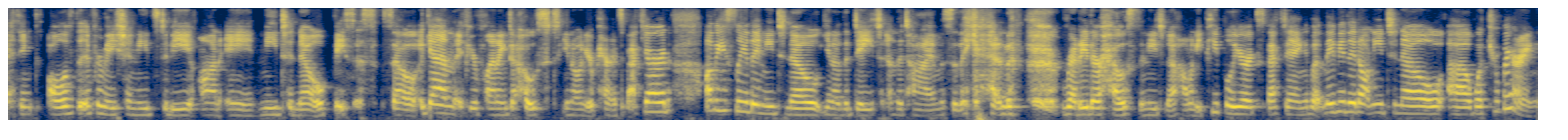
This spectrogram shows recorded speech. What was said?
I think all of the information needs to be on a need to know basis. So again, if you're planning to host, you know, in your parents' backyard, obviously they need to know, you know, the date and the time so they can ready their house. They need to know how many people you're expecting, but maybe they don't need to know uh, what you're wearing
